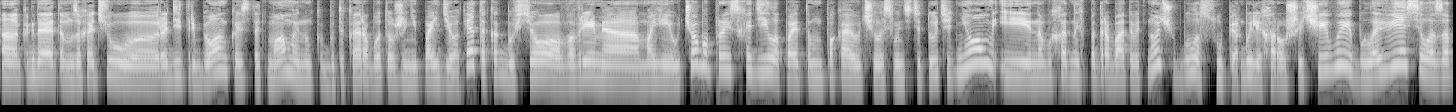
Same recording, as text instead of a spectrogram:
а, когда я там захочу э, родить ребенка и стать мамой, ну, как бы такая работа уже не пойдет. Это как бы все во время моей учебы происходило, поэтому пока я училась в институте днем и на выходных подрабатывать ночью было супер. Были хорошие чаевые, было весело, задорно,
